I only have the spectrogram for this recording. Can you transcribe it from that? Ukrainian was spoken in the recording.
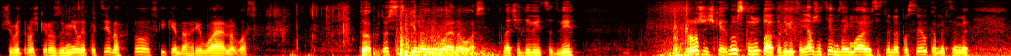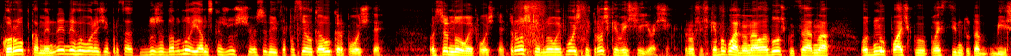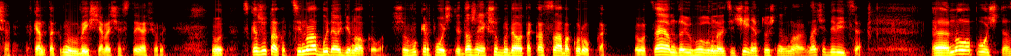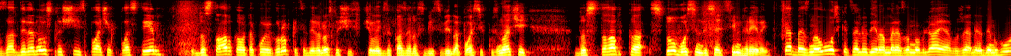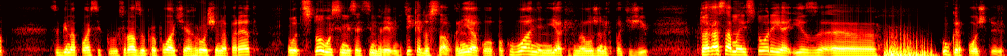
Щоб ви трошки розуміли по цінах, хто скільки нагріває на вас. Так, хто скільки нагріває на вас. Значить, дивіться, дві трошечки, ну скажу так, дивіться, я вже цим займаюся цими посилками, цими коробками, не, не говорячи про це дуже давно, я вам скажу, що ось дивіться, посилка Укрпочти. Ось нової почти. Трошки в новій почті, трошки вищий ящик. Трошечки. Буквально на ладошку, це на одну пачку пластин тут більше. Скажімо так, ну вище наче стоять вони. От. Скажу так, от ціна буде одинакова, що в Укрпочті, навіть якщо буде отака сама коробка. Це я вам даю голову на відсічення, точно знаю. Значить, дивіться. Е, Нова почта за 96 пачок пластин. Доставка отакої коробки це 96. Чоловік заказує собі собі на пасіку. Значить, доставка 187 гривень. Це без наложки, це людина мене замовляє вже не один год. Собі на пасіку зразу проплачує гроші наперед. От 187 гривень. Тільки доставка. Ніякого пакування, ніяких наложених платежів. Така сама історія із е, Укрпочтою.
